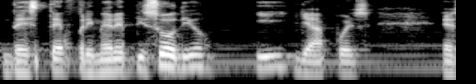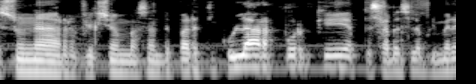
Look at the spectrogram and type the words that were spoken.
de este primer episodio y ya pues es una reflexión bastante particular porque a pesar de ser el primer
